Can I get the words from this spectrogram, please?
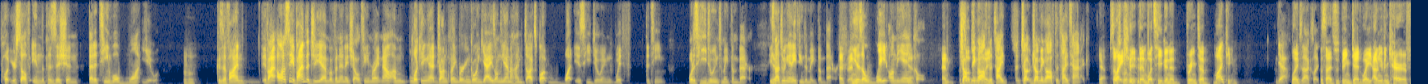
put yourself in the position that a team will want you. Mhm. Because if I'm, if I honestly, if I'm the GM of an NHL team right now, I'm looking at John Klingberg and going, yeah, he's on the Anaheim Ducks, but what is he doing with the team? What is he doing to make them better? He's Yeah. not doing anything to make them better. And, he has a weight on the ankle, and jumping off the ti- ju- jumping off the Titanic. Yeah. Subsequently, then what's he going to bring to my team Yeah, Like- exactly. besides just being dead weight? I don't even care if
